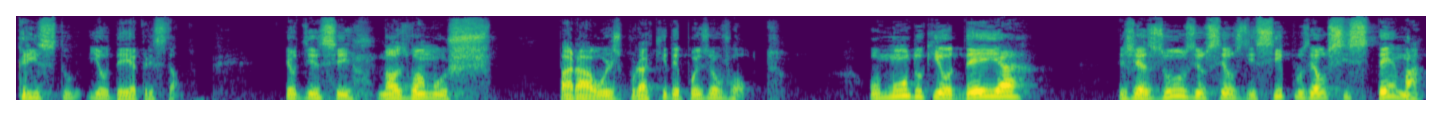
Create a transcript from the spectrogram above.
Cristo e odeia cristão. Eu disse, nós vamos parar hoje por aqui, depois eu volto. O mundo que odeia Jesus e os seus discípulos é o sistema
